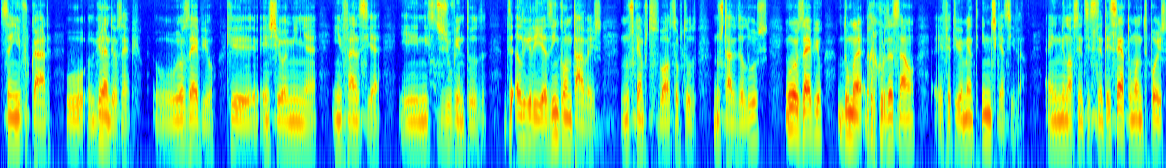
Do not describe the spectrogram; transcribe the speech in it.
sem evocar o grande Eusébio. O Eusébio que encheu a minha infância e início de juventude de alegrias incontáveis nos campos de futebol, sobretudo no Estádio da Luz, e um Eusébio de uma recordação efetivamente inesquecível. Em 1967, um ano depois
